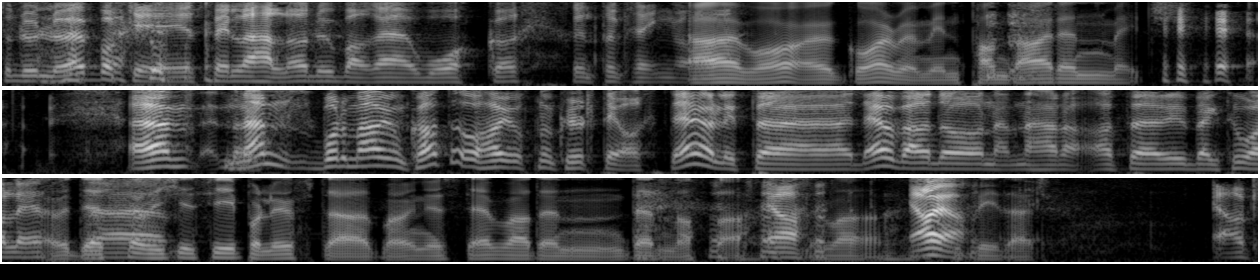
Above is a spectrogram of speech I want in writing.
Så du løper ikke i spillet heller, du bare walker rundt omkring. Og, Jeg vå- jeg går med min Pandaren-mage. um, Men både meg og Jon Cato har gjort noe kult i år. Det er jo litt eh, Det er jo verdt å nevne her, da. At eh, vi begge to har lest Det skal vi eh, ikke si på lufta, Magnus. Det var den, den natta. Ja. Det var Ja, ja. bli der. Ja, ok.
